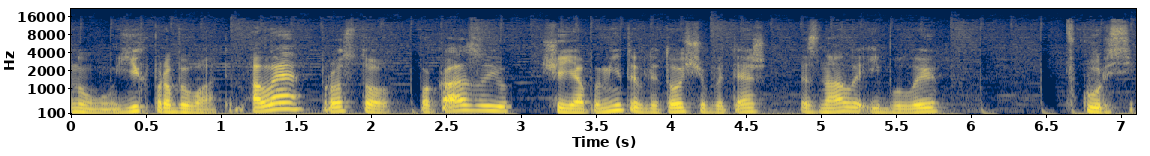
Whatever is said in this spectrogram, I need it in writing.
ну, їх пробивати. Але просто показую, що я помітив для того, щоб ви теж знали і були в курсі.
